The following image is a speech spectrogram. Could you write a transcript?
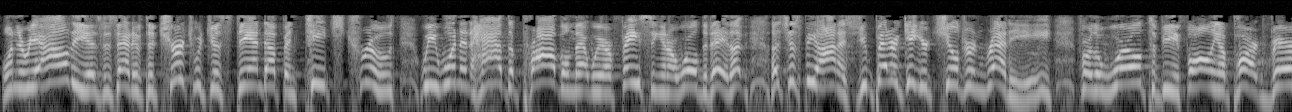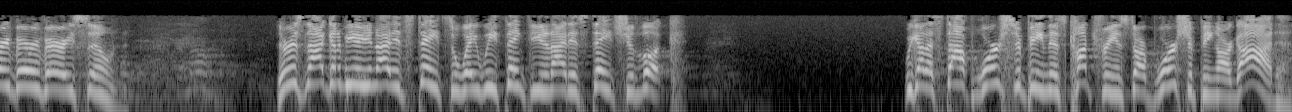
When the reality is, is that if the church would just stand up and teach truth, we wouldn't have the problem that we are facing in our world today. Let, let's just be honest. You better get your children ready for the world to be falling apart very, very, very soon. There is not going to be a United States the way we think the United States should look. We got to stop worshiping this country and start worshiping our God.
